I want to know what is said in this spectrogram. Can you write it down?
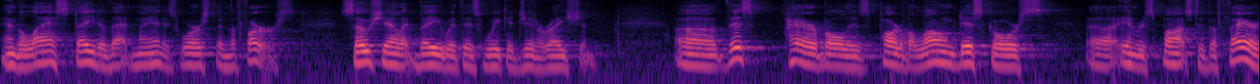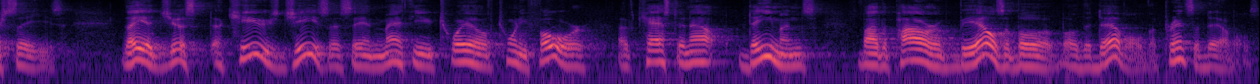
And the last state of that man is worse than the first. So shall it be with this wicked generation. Uh, this parable is part of a long discourse uh, in response to the Pharisees they had just accused Jesus in Matthew 12 24 of casting out demons by the power of Beelzebub, or the devil, the prince of devils.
